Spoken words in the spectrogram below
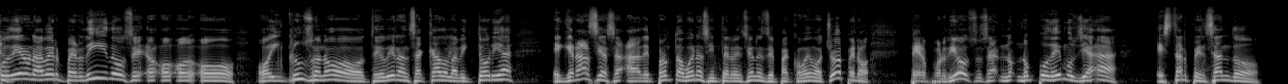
pudieron haber perdido se- o, o- o- o incluso no te hubieran sacado la victoria eh, gracias a, a de pronto a buenas intervenciones de Paco Memo Ochoa, pero, pero por Dios, o sea, no, no podemos ya estar pensando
